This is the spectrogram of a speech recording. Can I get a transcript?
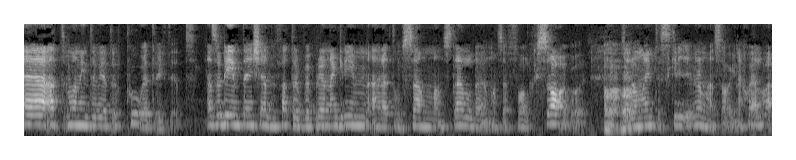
Eh, att man inte vet upphovet riktigt. Alltså det är inte en känd författare, för Bröderna Grimm är att de sammanställde en massa folksagor. Så de Aha, har inte skrivit de här sagorna själva.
